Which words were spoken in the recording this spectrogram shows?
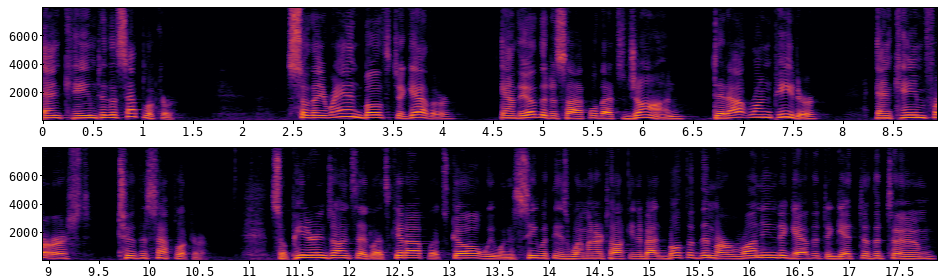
and came to the sepulchre. So they ran both together, and the other disciple, that's John, did outrun Peter and came first to the sepulchre. So Peter and John said, Let's get up, let's go. We want to see what these women are talking about. Both of them are running together to get to the tomb.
